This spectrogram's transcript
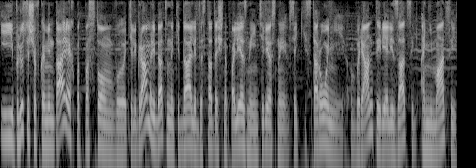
И плюс еще в комментариях под постом в Telegram ребята накидали достаточно полезные, интересные всякие сторонние варианты реализации анимации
